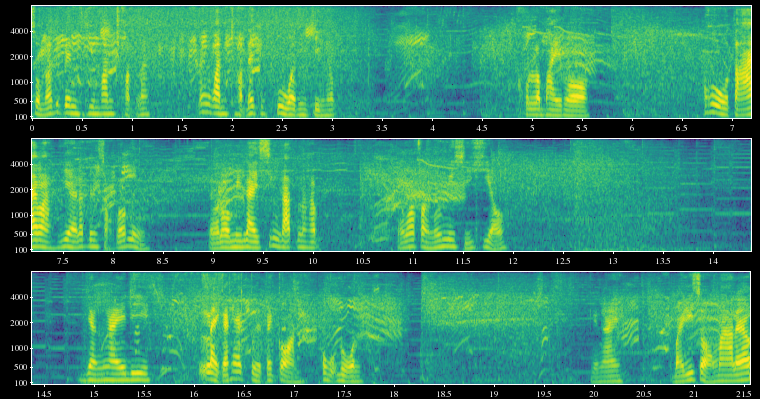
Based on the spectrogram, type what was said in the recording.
สมแล้วที่เป็นทีมวันช็อตนะแม่วันช็อตได้ทุกตัวจริงๆครับ คนละใบพอ โอ้โห ตายว่ะแย่แล้วเป็นสองต่อหนึ่ง แต่เรามีไลซิ่งรัดนะครับ แต่ว่าฝั่งนู้นมีสีเขียว ยังไงดี ไหลกระแทกเปิดไปก่อน โอ้โห โดน ยังไง ใบที่สองมาแล้ว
